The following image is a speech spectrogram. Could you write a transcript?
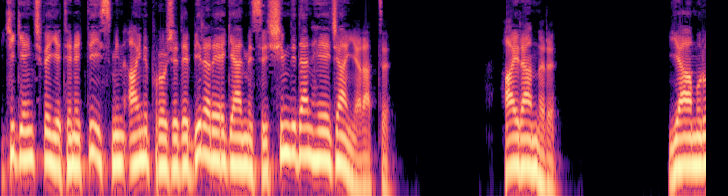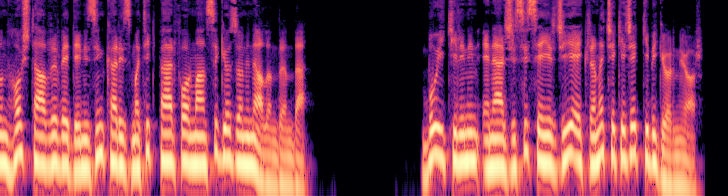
İki genç ve yetenekli ismin aynı projede bir araya gelmesi şimdiden heyecan yarattı. Hayranları Yağmur'un hoş tavrı ve Deniz'in karizmatik performansı göz önüne alındığında. Bu ikilinin enerjisi seyirciyi ekrana çekecek gibi görünüyor.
